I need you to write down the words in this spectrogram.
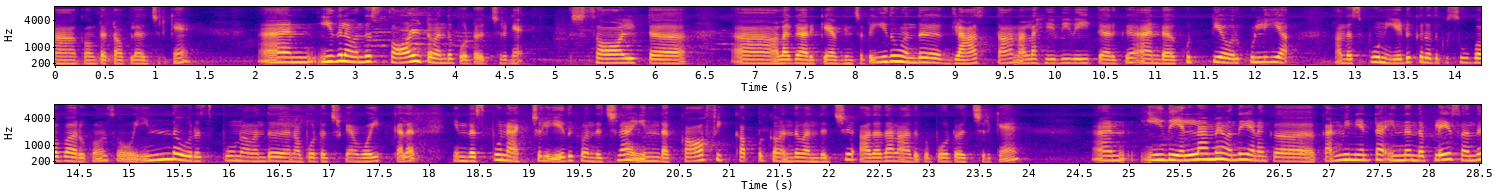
நான் கவுண்டர் டாப்பில் வச்சுருக்கேன். இதில் வந்து சால்ட் வந்து போட்டு வச்சுருக்கேன். சால்ட்டு அழகாக இருக்கே அப்படின்னு சொல்லிட்டு. இதுவும் வந்து கிளாஸ் தான். நல்லா ஹெவி வெயிட்டாக இருக்குது அண்டு குட்டியாக ஒரு குழியாக அந்த ஸ்பூன் எடுக்கிறதுக்கு சூப்பராக இருக்கும். ஸோ இந்த ஒரு ஸ்பூனை வந்து நான் போட்டு வச்சுருக்கேன். ஒயிட் கலர் இந்த ஸ்பூன் ஆக்சுவலி எதுக்கு வந்துச்சுன்னா இந்த காஃபி கப்புக்கு வந்து வந்துச்சு. அதை தான் நான் அதுக்கு போட்டு வச்சுருக்கேன். அண்ட் இது எல்லாமே வந்து எனக்கு கன்வீனியண்ட்டாக இந்தந்த பிளேஸ் வந்து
